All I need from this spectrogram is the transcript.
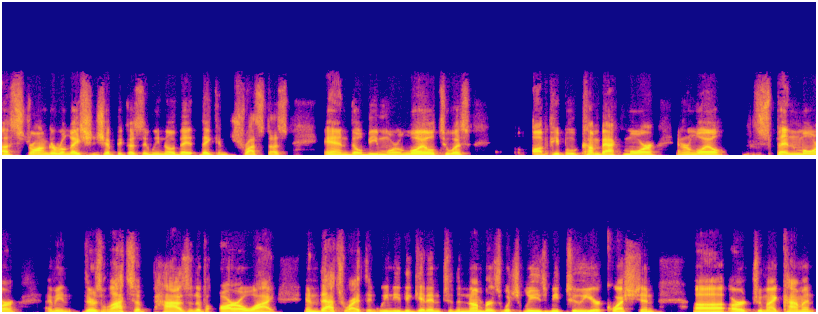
a stronger relationship because we know that they can trust us and they'll be more loyal to us. Uh, people who come back more and are loyal spend more. I mean, there's lots of positive ROI. And that's where I think we need to get into the numbers, which leads me to your question uh, or to my comment,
